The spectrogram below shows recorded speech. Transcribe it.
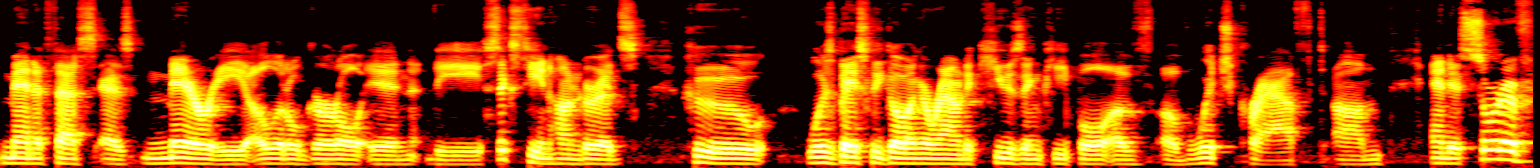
manifests as mary a little girl in the 1600s who was basically going around accusing people of of witchcraft, um, and is sort of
